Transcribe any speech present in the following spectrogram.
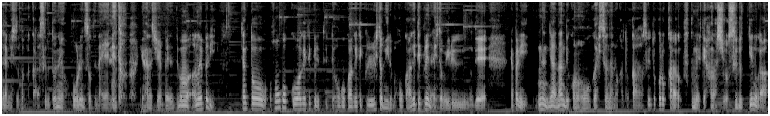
外の人とかからするとね、ほうれん草って何やねんという話はやっぱりなって、まあ、あの、やっぱり、ちゃんと報告を上げてくれと言って報告を上げてくれる人もいれば報告を上げてくれない人もいるので、やっぱり、じゃあなんでこの報告が必要なのかとか、そういうところから含めて話をするっていうのが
